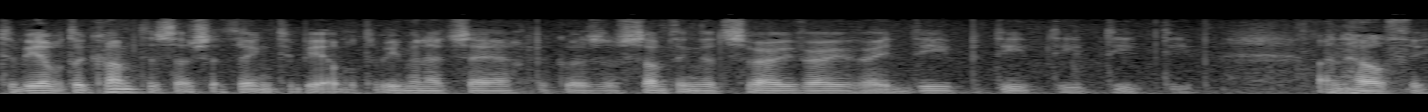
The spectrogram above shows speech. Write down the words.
to be able to come to such a thing, to be able to be menatzeach because of something that's very, very, very deep, deep, deep, deep, deep, unhealthy.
